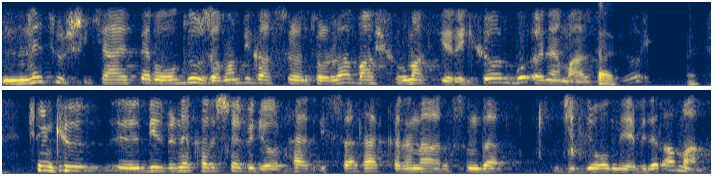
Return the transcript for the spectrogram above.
ne tür şikayetler olduğu zaman bir gastroenteroloğa başvurmak gerekiyor. Bu önem arz ediyor. Çünkü e, birbirine karışabiliyor. Her ishal, her karın ağrısında ciddi olmayabilir ama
